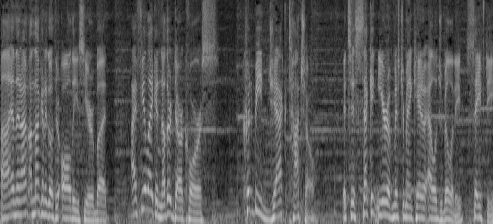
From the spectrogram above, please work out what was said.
Uh, and then I'm, I'm not going to go through all these here, but I feel like another dark horse could be Jack Tacho. It's his second year of Mr. Mankato eligibility, safety.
